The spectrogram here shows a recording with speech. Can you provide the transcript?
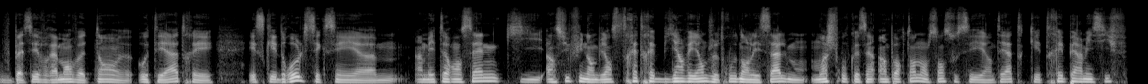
vous passez vraiment votre temps euh, au théâtre. Et, et ce qui est drôle, c'est que c'est euh, un metteur en scène qui insuffle une ambiance très très bienveillante, je trouve, dans les salles. Moi, je trouve que c'est important dans le sens où c'est un théâtre qui est très permissif.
